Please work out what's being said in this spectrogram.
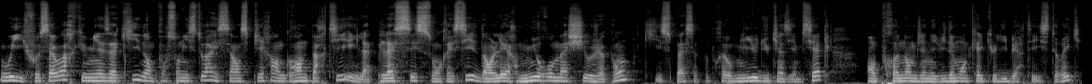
Oui, il faut savoir que Miyazaki, pour son histoire, il s'est inspiré en grande partie et il a placé son récit dans l'ère Muromachi au Japon, qui se passe à peu près au milieu du XVe siècle, en prenant bien évidemment quelques libertés historiques.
